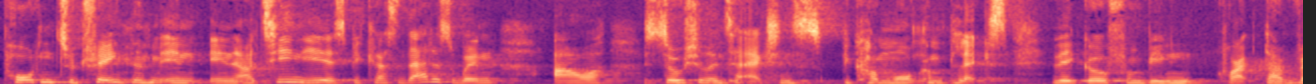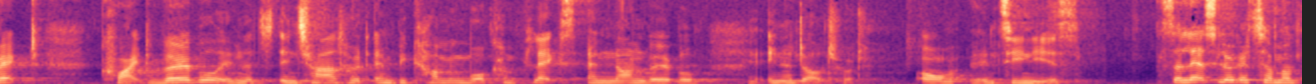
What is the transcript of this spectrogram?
important to train them in, in our teen years because that is when our social interactions become more complex. They go from being quite direct, quite verbal in, the, in childhood, and becoming more complex and nonverbal in adulthood or in teen years. So let's look at some of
